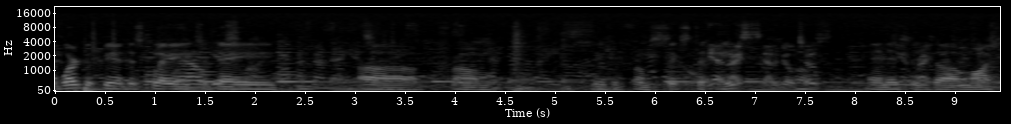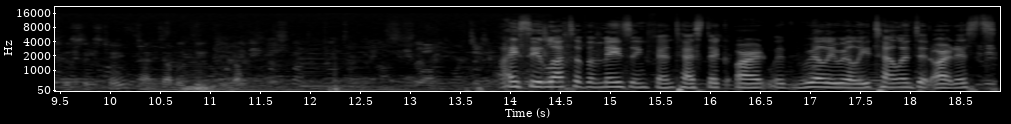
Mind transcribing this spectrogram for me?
the work is being displayed today uh, from from six to yeah, eight. Yeah, nice. It's got to go too. And this is uh, March the 16th at WBGO. I see lots of amazing, fantastic art with really, really talented artists,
